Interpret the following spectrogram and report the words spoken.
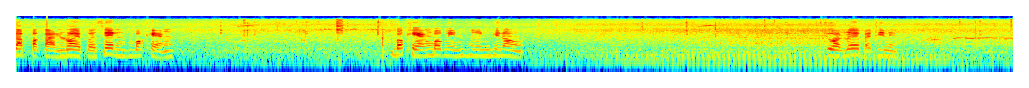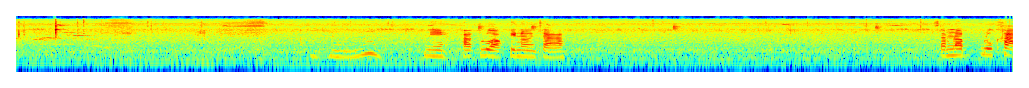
รับประกันร้อยเปอร์เซ็นต์บ่แข็งบ่แข็งบ่เหม็นหืนพี่น้อง จวดเลยแบบที่นึ่นี่ผักลวกพี่น้องจ๋าสำหรับลูกค้า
